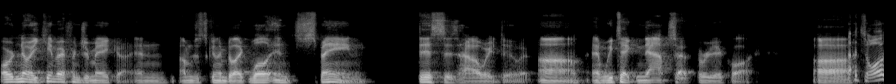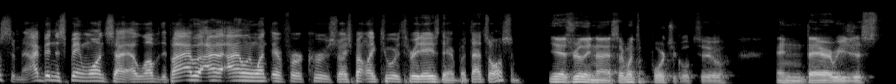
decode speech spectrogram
or no, he came back from Jamaica, and I'm just gonna be like, well, in Spain, this is how we do it, uh, and we take naps at three o'clock. Uh, that's awesome. Man. I've been to Spain once. I, I loved it, but I, I, I only went there for a cruise, so I spent like two or three days there. But that's awesome. Yeah, it's really nice. I went to Portugal too, and there we just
